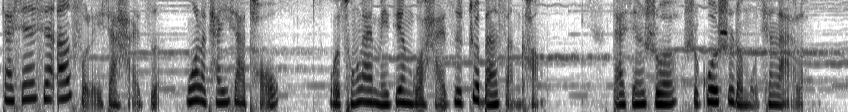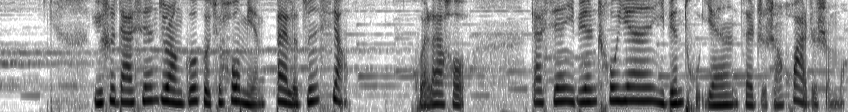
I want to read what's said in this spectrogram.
大仙先安抚了一下孩子，摸了他一下头。我从来没见过孩子这般反抗。大仙说是过世的母亲来了，于是大仙就让哥哥去后面拜了尊像。回来后，大仙一边抽烟一边吐烟，在纸上画着什么，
